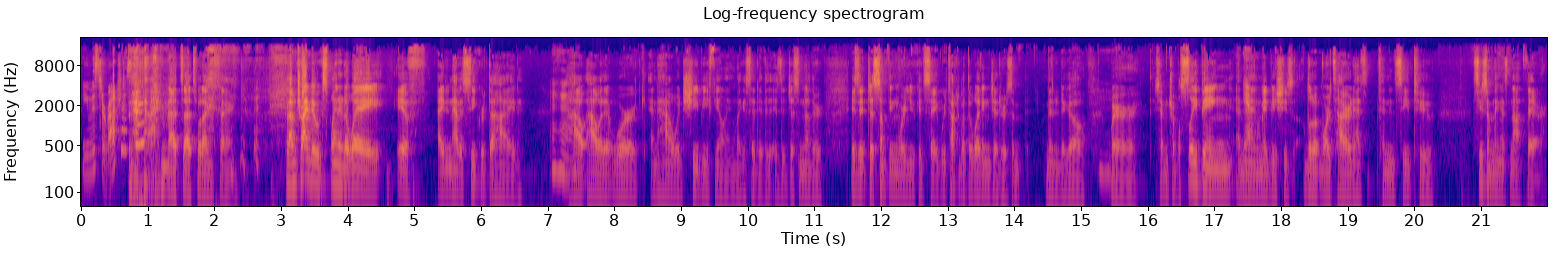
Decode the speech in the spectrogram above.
you, Mr. Rochester? I'm, that's that's what I'm saying. I'm trying to explain it away. If I didn't have a secret to hide, Mm-hmm. how how would it work, and how would she be feeling? Like I said, is, is it just another? Is it just something where you could say we talked about the wedding jitters a minute ago, where she's having trouble sleeping, and. Yeah. then maybe she's a little bit more tired, has a tendency to see something that's not there.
